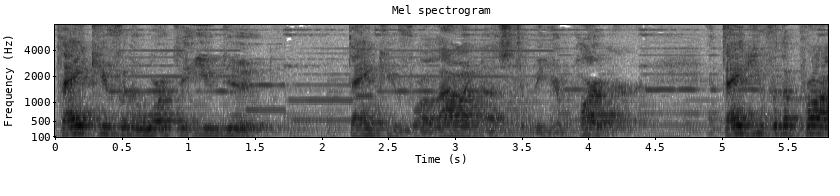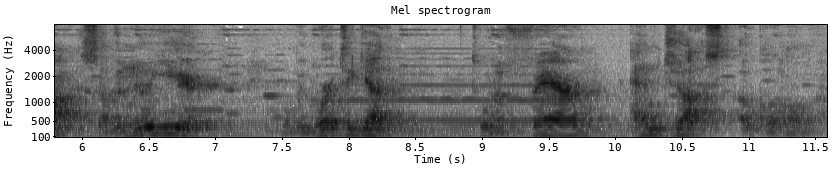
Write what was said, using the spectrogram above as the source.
Thank you for the work that you do. Thank you for allowing us to be your partner. And thank you for the promise of a new year when we work together toward a fair and just Oklahoma.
